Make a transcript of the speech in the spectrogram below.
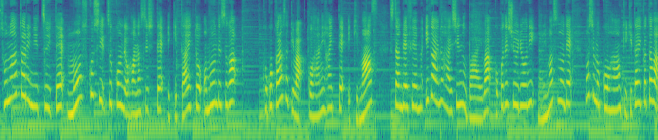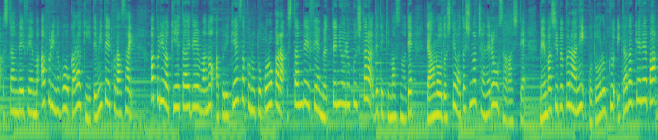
その辺りについてもう少し突っ込んでお話ししていきたいと思うんですがここから先は後半に入っていきます。スタンレー FM 以外の配信の場合はここで終了になりますのでもしも後半を聞きたい方はスタンレー FM アプリの方から聞いてみてください。アプリは携帯電話のアプリ検索のところからスタンレー FM って入力したら出てきますのでダウンロードして私のチャンネルを探してメンバーシッププランにご登録いただければ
